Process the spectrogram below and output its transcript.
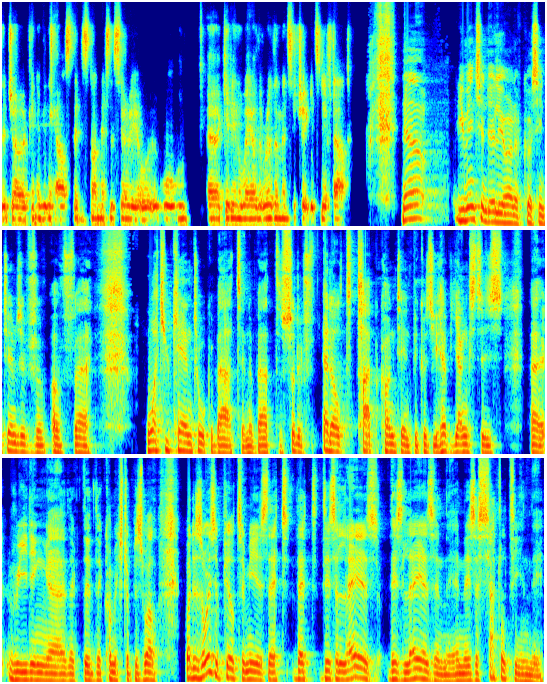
the joke, and everything else that's not necessary or, uh, get in the way of the rhythm, etc., gets left out. Now, you mentioned earlier on, of course, in terms of of uh, what you can talk about and about the sort of adult type content because you have youngsters uh, reading uh, the, the, the, comic strip as well. What has always appealed to me is that that there's a layers there's layers in there and there's a subtlety in there.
